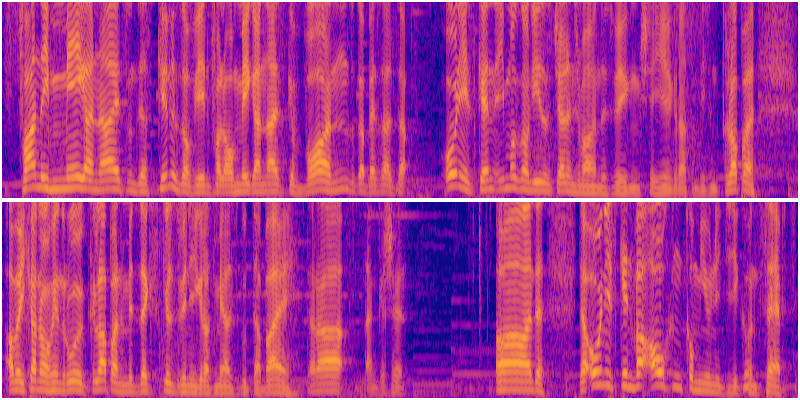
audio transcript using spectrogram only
Fand ich mega nice und der Skin ist auf jeden Fall auch mega nice geworden. Sogar besser als der Oni-Skin. Ich muss noch diese Challenge machen, deswegen stehe ich hier gerade ein bisschen kloppe. Aber ich kann auch in Ruhe klappern. Mit 6 Skills bin ich gerade mehr als gut dabei. Tada, Dankeschön. Und der Oni-Skin war auch ein Community-Konzept.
